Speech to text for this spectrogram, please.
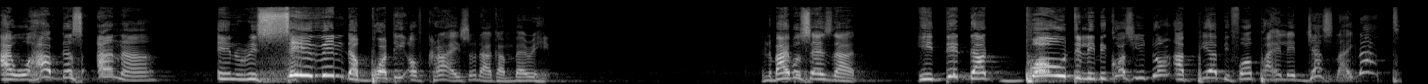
I will have this honor in receiving the body of Christ so that I can bury him. And the Bible says that he did that boldly because you don't appear before Pilate just like that.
